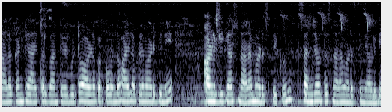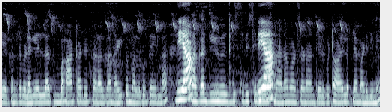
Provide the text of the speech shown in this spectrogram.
ನಾಲ್ಕು ಗಂಟೆ ಆಯ್ತಲ್ವಾ ಅಂತ ಹೇಳ್ಬಿಟ್ಟು ಅವಳನ್ನ ಕರ್ಕೊಬಂದು ಆಯಿಲ್ ಅಪ್ಲೈ ಮಾಡಿದ್ದೀನಿ. ಅವಳಿಗೆ ಈಗ ಸ್ನಾನ ಮಾಡಿಸ್ಬೇಕು. ಸಂಜೆ ಹೊತ್ತು ಸ್ನಾನ ಮಾಡಿಸ್ತೀನಿ ಅವಳಿಗೆ. ಯಾಕಂದ್ರೆ ಬೆಳಗ್ಗೆ ಎಲ್ಲ ತುಂಬ ಆಟ ಆಡಿರ್ತಾಳಲ್ವ ನೈಟು ಮಲಗೋದೇ ಇಲ್ಲ. ಹಾಗಾಗಿ ಬಿಸಿ ಬಿಸಿ ಸ್ನಾನ ಮಾಡಿಸೋಣ ಅಂತ ಹೇಳ್ಬಿಟ್ಟು ಆಯಿಲ್ ಅಪ್ಲೈ ಮಾಡಿದ್ದೀನಿ.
